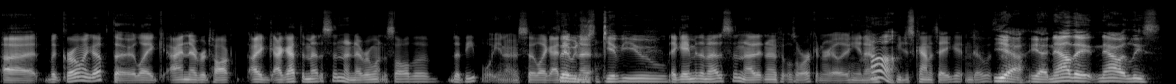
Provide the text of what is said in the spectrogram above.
uh, but growing up though, like I never talked. I I got the medicine. I never went to saw the the people. You know, so like I they didn't would know, just give you. they gave me the medicine. I didn't know if it was working really. You know, Huh. you just kind of take it and go with it. Yeah, yeah. Now they now at least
